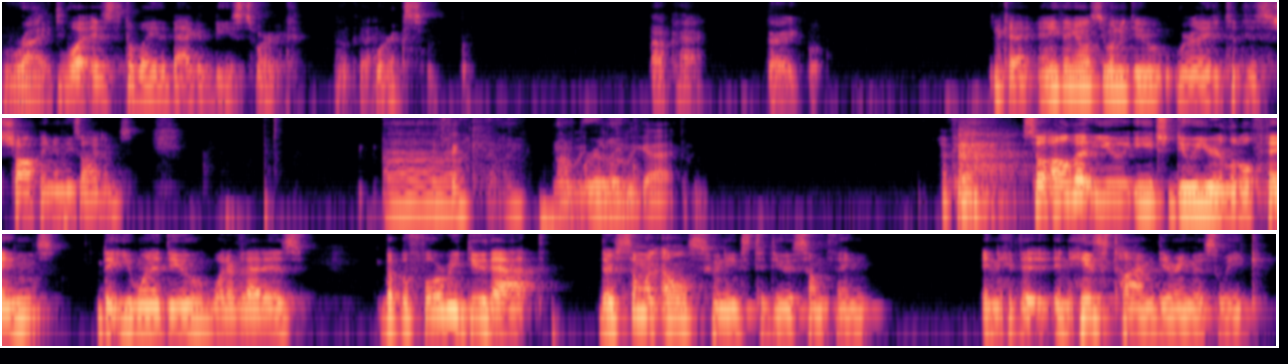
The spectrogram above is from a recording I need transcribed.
Right. what is the way the bag of beasts work Okay. works. Okay. Very cool. Okay. Anything else you want to do related to this shopping and these items? Uh, I think. What Not do we, what really. we got? Okay. So I'll let you each do your little things that you want to do, whatever that is. But before we do that, there's someone else who needs to do something in his, in his time during this week.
